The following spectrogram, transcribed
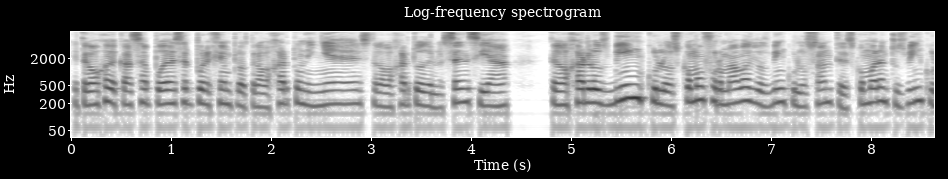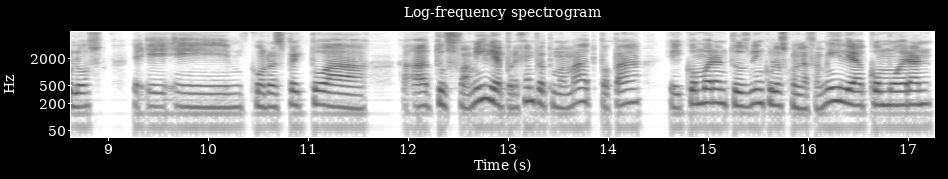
el trabajo de casa puede ser, por ejemplo, trabajar tu niñez, trabajar tu adolescencia, trabajar los vínculos, cómo formabas los vínculos antes, cómo eran tus vínculos eh, con respecto a, a tus familia, por ejemplo, a tu mamá, a tu papá, eh, cómo eran tus vínculos con la familia, cómo eran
